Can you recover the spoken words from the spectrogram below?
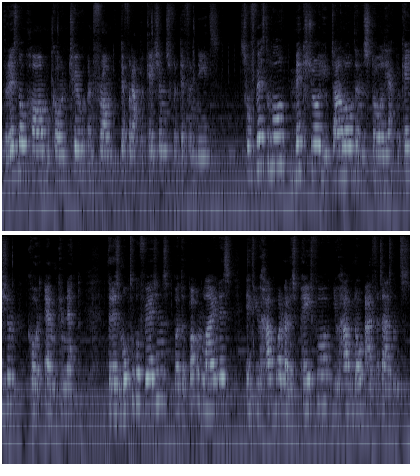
there is no harm going to and from different applications for different needs. So first of all, make sure you download and install the application called mConnect. There is multiple versions, but the bottom line is if you have one that is paid for, you have no advertisements.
